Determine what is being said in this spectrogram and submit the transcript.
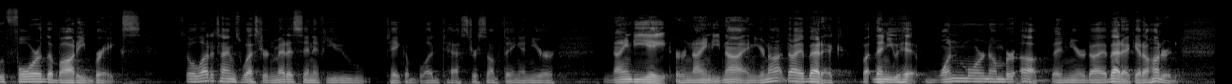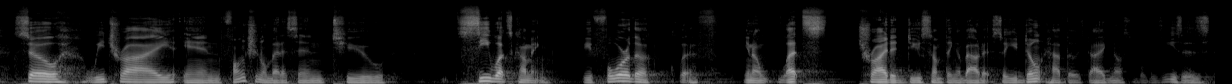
before the body breaks. So a lot of times Western medicine, if you take a blood test or something and you're 98 or 99, you're not diabetic, but then you hit one more number up and you're diabetic at 100. So we try in functional medicine to see what's coming before the cliff. You know, let's try to do something about it so you don't have those diagnosable diseases.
